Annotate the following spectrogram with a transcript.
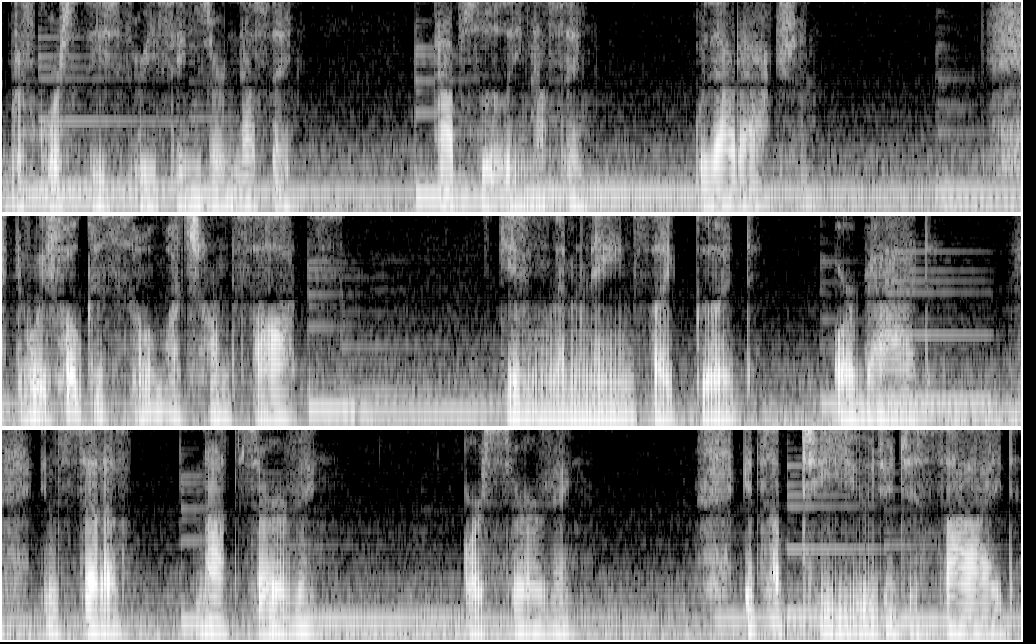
But of course, these three things are nothing, absolutely nothing, without action. And we focus so much on thoughts, giving them names like good or bad, instead of not serving or serving. It's up to you to decide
